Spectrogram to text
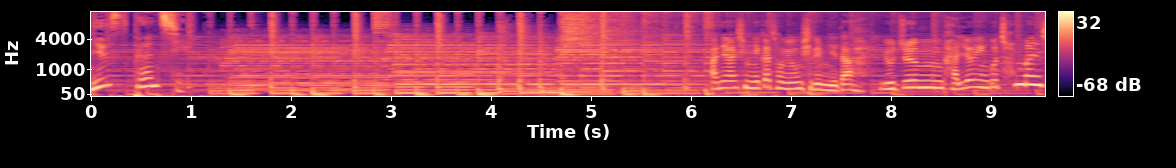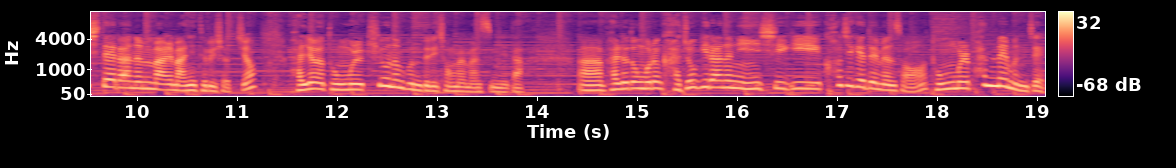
뉴스 프런치. 안녕하십니까 정용실입니다. 요즘 반려인구 천만 시대라는 말 많이 들으셨죠? 반려동물 키우는 분들이 정말 많습니다. 아, 반려동물은 가족이라는 인식이 커지게 되면서 동물 판매 문제,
